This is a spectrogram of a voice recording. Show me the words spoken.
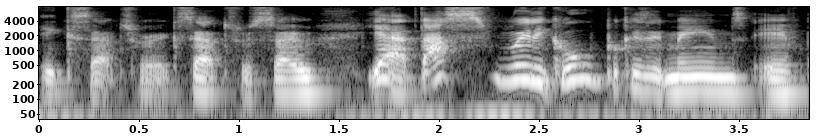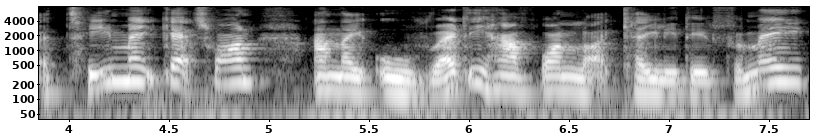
etc etc. So yeah that's really cool because it means if a teammate gets one and they already have one like Kaylee did for me,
